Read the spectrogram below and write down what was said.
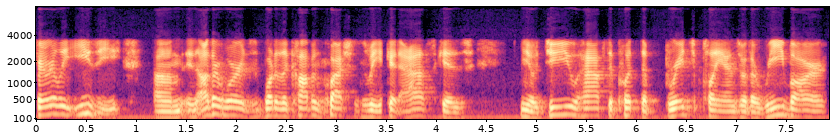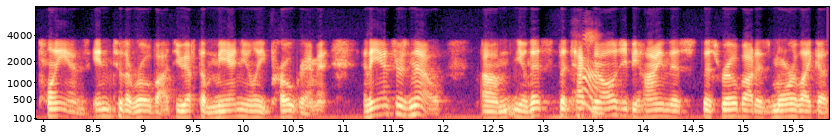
fairly easy. Um, in other words one of the common questions we get asked is you know, do you have to put the bridge plans or the rebar plans into the robot? Do you have to manually program it? And the answer is no. Um, you know, this the technology huh. behind this this robot is more like a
